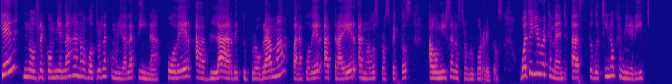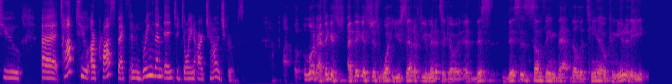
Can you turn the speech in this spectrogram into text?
¿Qué nos recomiendas a nosotros, la comunidad latina, poder hablar de tu programa para poder atraer a nuevos prospectos a unirse a nuestro grupo Retos? What do you recommend us, the Latino community, to uh, talk to our prospects and bring them in to join our challenge groups? Uh, look, I think it's I think it's just what you said a few minutes ago. This this is something that the Latino community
